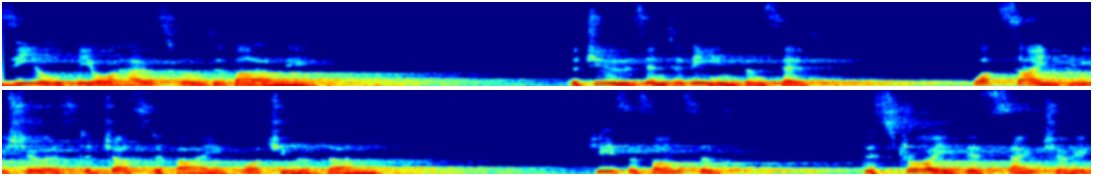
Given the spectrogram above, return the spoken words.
Zeal for your house will devour me. The Jews intervened and said, What sign can you show us to justify what you have done? Jesus answered, Destroy this sanctuary,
